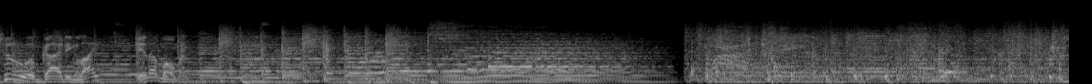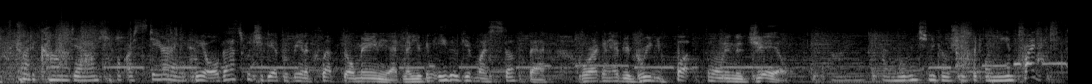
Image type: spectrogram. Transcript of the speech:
two of Guiding Light in a moment. Try to calm down. People are staring. Yeah, well, that's what you get for being a kleptomaniac. Now, you can either give my stuff back, or I can have your greedy butt thrown into jail. I'm willing to negotiate, but only in private.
